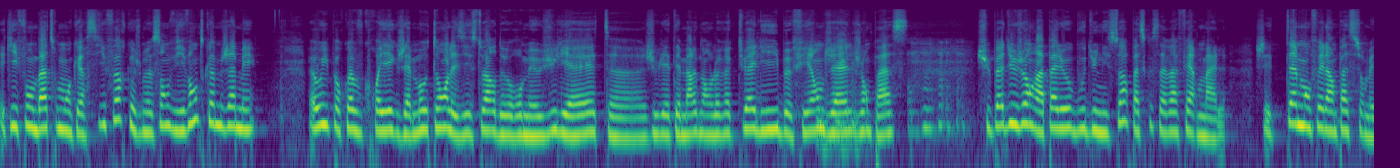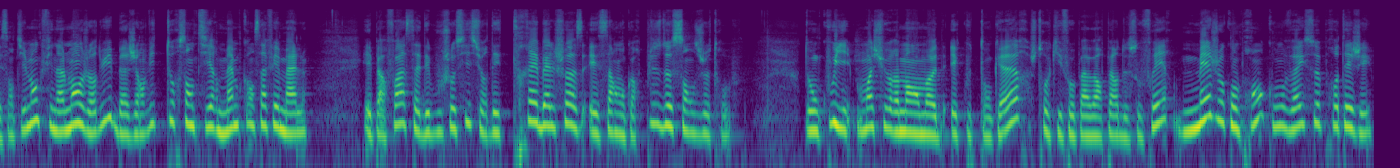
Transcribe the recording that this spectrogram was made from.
et qui font battre mon cœur si fort que je me sens vivante comme jamais. Bah oui, pourquoi vous croyez que j'aime autant les histoires de Roméo et Juliette, euh, Juliette et Marc dans Love Actually, Buffy et Angel, j'en passe. Je suis pas du genre à pas aller au bout d'une histoire parce que ça va faire mal. J'ai tellement fait l'impasse sur mes sentiments que finalement aujourd'hui, bah, j'ai envie de tout ressentir, même quand ça fait mal. Et parfois, ça débouche aussi sur des très belles choses, et ça a encore plus de sens, je trouve. Donc oui, moi je suis vraiment en mode écoute ton cœur, je trouve qu'il faut pas avoir peur de souffrir, mais je comprends qu'on veuille se protéger.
